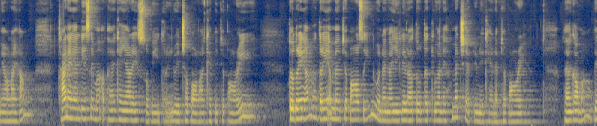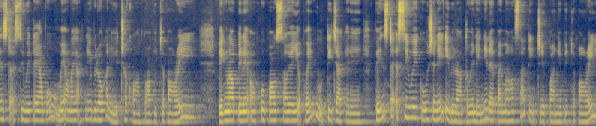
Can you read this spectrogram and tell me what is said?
မြောင်လိုက်ဟာထိုင်းနိုင်ငံဒီစိတ်မှာအဖမ်းခံရတဲ့ဆိုပြီးသတင်းတွေချက်ပေါ်လာခဲ့ပြီးဖြစ်ပါတယ်။ထိုသတင်းကသတင်းအမှန်ဖြစ်ပါစေလို့နိုင်ငံရေးလှလာသုံးသက်သူကလည်းမှတ်ချက်ပြုနေခဲ့လည်းဖြစ်ပါတယ်။ ဘန်ကောက်မှာ Best အစည်းအဝေးတက်ရောက်ဖို့မင်းအွန်လိုင်းကနေပြီးတော့ကနေထွက်ခွာသွားပြီဖြစ်ပါတယ်။ဘင်္ဂလားပင်လယ်အော်ပူပေါင်းဆောင်ရွက်ရေးအဖွဲ့ကိုတည်ကြခဲ့တဲ့ Best အစည်းအဝေးကိုယနေ့ဧပြီလ3ရက်နေ့နေ့လယ်ပိုင်းမှာစတင်ကျင်းပနေပြီဖြစ်ပါတယ်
